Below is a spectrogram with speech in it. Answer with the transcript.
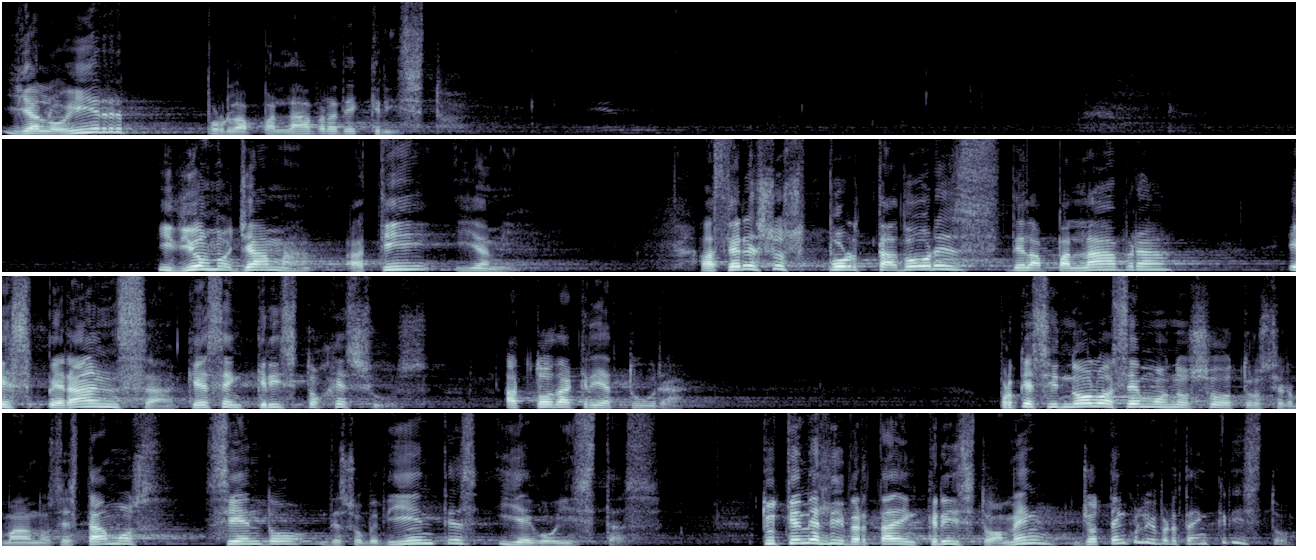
y al oír por la palabra de Cristo. Y Dios nos llama a ti y a mí a ser esos portadores de la palabra esperanza que es en Cristo Jesús a toda criatura. Porque si no lo hacemos nosotros, hermanos, estamos siendo desobedientes y egoístas. Tú tienes libertad en Cristo, amén. Yo tengo libertad en Cristo.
